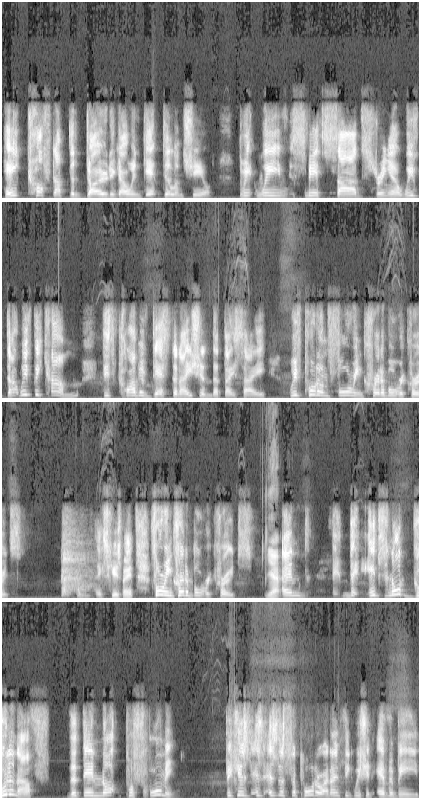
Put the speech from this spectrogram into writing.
He coughed up the dough to go and get Dylan Shiel. We, we Smith, Saad, Stringer. We've done. We've become this club of destination that they say. We've put on four incredible recruits. Excuse me, for incredible recruits, yeah, and it's not good enough that they're not performing. Because as, as a supporter, I don't think we should ever be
